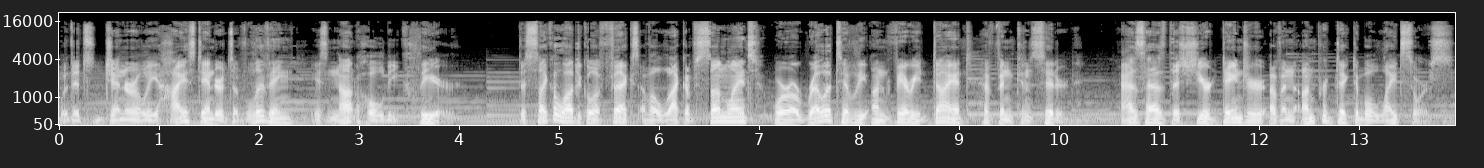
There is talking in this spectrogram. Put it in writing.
with its generally high standards of living, is not wholly clear. The psychological effects of a lack of sunlight or a relatively unvaried diet have been considered, as has the sheer danger of an unpredictable light source.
